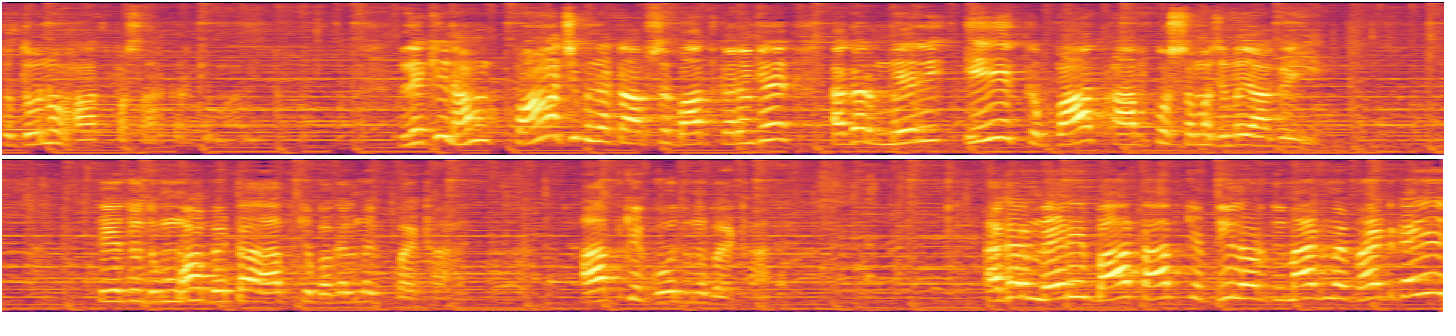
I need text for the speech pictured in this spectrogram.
तो दोनों हाथ पसार करके मांगेंगे। लेकिन हम पाँच मिनट आपसे बात करेंगे, अगर मेरी एक बात आपको समझ में आ गई। तो ये दुधमुहा बेटा आपके बगल में बैठा है, आपके गोद में बैठा है। अगर मेरी बात आपके दिल और दिमाग में बैठ गई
